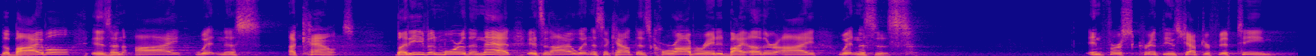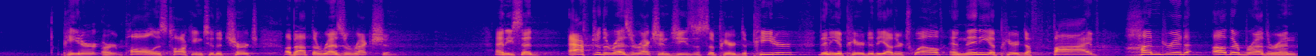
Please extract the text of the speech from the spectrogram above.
The Bible is an eyewitness account. But even more than that, it's an eyewitness account that's corroborated by other eyewitnesses. In 1 Corinthians chapter 15, Peter or Paul is talking to the church about the resurrection. And he said, after the resurrection, Jesus appeared to Peter, then he appeared to the other 12, and then he appeared to 500 other brethren,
